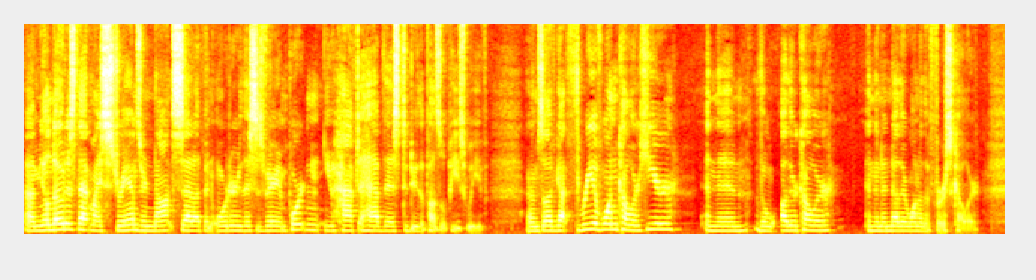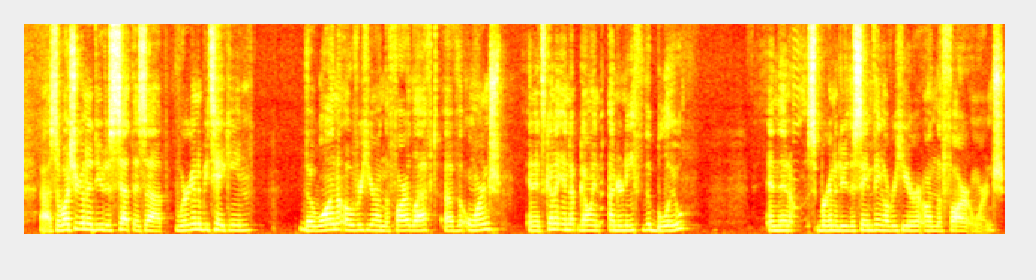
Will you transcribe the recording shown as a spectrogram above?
Um, you'll notice that my strands are not set up in order. This is very important. You have to have this to do the puzzle piece weave. Um, so I've got three of one color here and then the other color and then another one of the first color. Uh, so what you're going to do to set this up, we're going to be taking the one over here on the far left of the orange and it's going to end up going underneath the blue and then we're going to do the same thing over here on the far orange.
